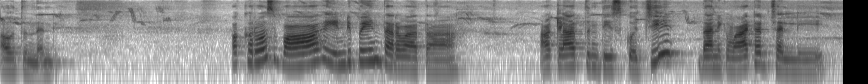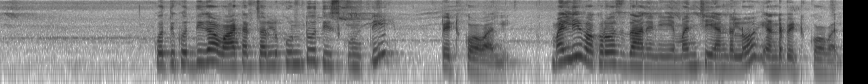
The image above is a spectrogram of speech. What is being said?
అవుతుందండి. ఒకరోజు బాగా ఎండిపోయిన తర్వాత ఆ క్లాత్ని తీసుకొచ్చి దానికి వాటర్ చల్లి కొద్ది కొద్దిగా వాటర్ చల్లుకుంటూ తీసుకుంటే పెట్టుకోవాలి. మళ్ళీ ఒకరోజు దానిని మంచి ఎండలో ఎండబెట్టుకోవాలి.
